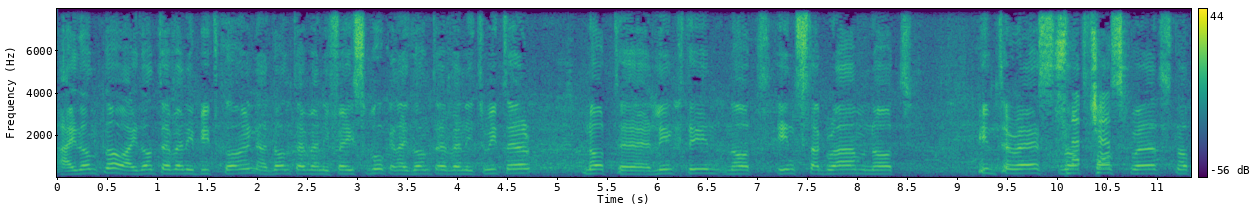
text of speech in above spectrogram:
I don't know. I don't have any Bitcoin. I don't have any Facebook, and I don't have any Twitter, not uh, LinkedIn, not Instagram, not Pinterest, not Snapchat? Foursquare, not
